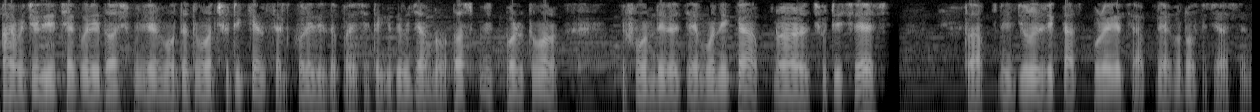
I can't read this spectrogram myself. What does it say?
আমি যদি ইচ্ছা করি দশ মিনিটের মধ্যে তোমার ছুটি ক্যান্সেল করে দিতে পারি সেটা কি তুমি জানো? দশ মিনিট পরে তোমার ফোন দিবে যে মনিকা আপনার ছুটি শেষ? তো আপনি জরুরি কাজ পড়ে গেছে আপনি এখন অফিসে আসেন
